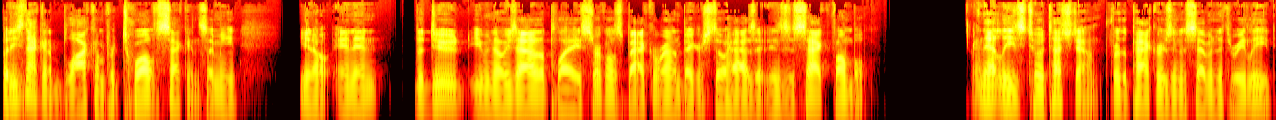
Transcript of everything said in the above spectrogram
but he's not going to block him for 12 seconds. I mean, you know, and then the dude, even though he's out of the play, circles back around. Baker still has it, and it's a sack fumble, and that leads to a touchdown for the Packers in a seven to three lead.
